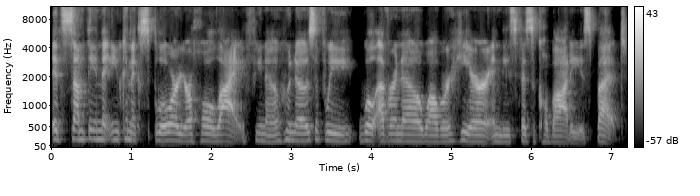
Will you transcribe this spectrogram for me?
it's something that you can explore your whole life. You know, who knows if we will ever know while we're here in these physical bodies, but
